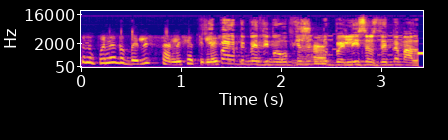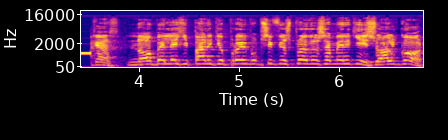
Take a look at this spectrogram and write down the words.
Ντάουτνα που είναι νομπελίστης αλήθεια τη λες. Πάει να πει παιδί μου, ποιος είναι ο Νομπελίστας, δεν είναι μαλακά. Νόμπελ έχει πάρει και ο πρώην υποψήφιος πρόεδρος Αμερικής, ο Αλ Γκόρ.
